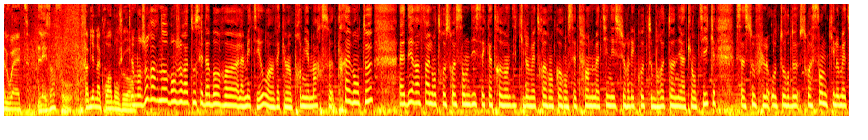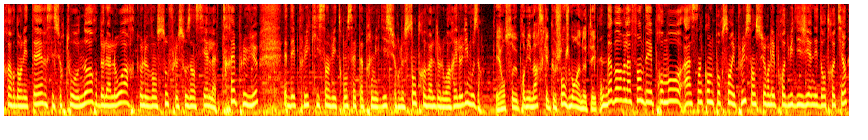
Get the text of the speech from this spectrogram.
Alouette, les infos. Fabienne Lacroix, bonjour. Bonjour Arnaud, bonjour à tous. Et d'abord euh, la météo hein, avec un 1er mars très venteux. Euh, Des rafales entre 70 et 90 km heure encore en cette fin de matinée sur les côtes bretonnes et atlantiques. Ça souffle autour de 60 km heure dans les terres. C'est surtout au nord de la Loire que le vent souffle sous un ciel très pluvieux. Des pluies qui s'inviteront cet après-midi sur le centre Val de Loire et le Limousin. Et en ce 1er mars, quelques changements à noter. D'abord, la fin des promos à 50% et plus hein, sur les produits d'hygiène et d'entretien.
